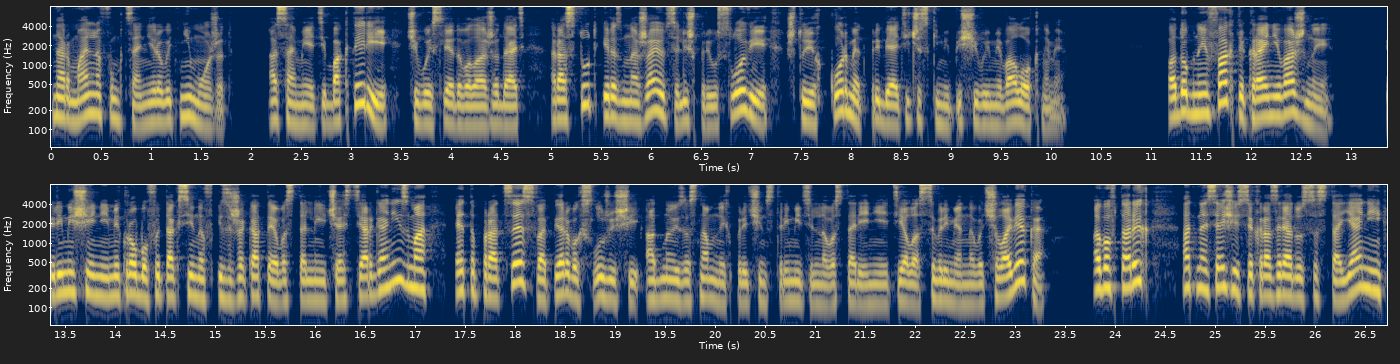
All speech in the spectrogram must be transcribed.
нормально функционировать не может. А сами эти бактерии, чего и следовало ожидать, растут и размножаются лишь при условии, что их кормят пребиотическими пищевыми волокнами. Подобные факты крайне важны. Перемещение микробов и токсинов из ЖКТ в остальные части организма – это процесс, во-первых, служащий одной из основных причин стремительного старения тела современного человека – а во-вторых, относящийся к разряду состояний,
